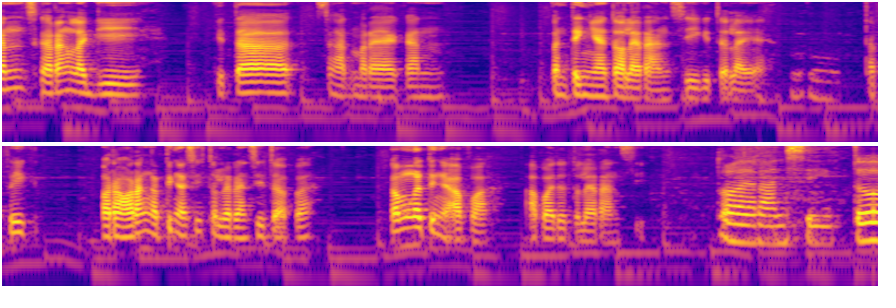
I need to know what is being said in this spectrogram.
kan sekarang lagi kita sangat merayakan pentingnya toleransi gitu lah ya. Tapi orang-orang ngerti gak sih toleransi itu apa? Kamu ngerti nggak apa? Apa itu toleransi? Toleransi itu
